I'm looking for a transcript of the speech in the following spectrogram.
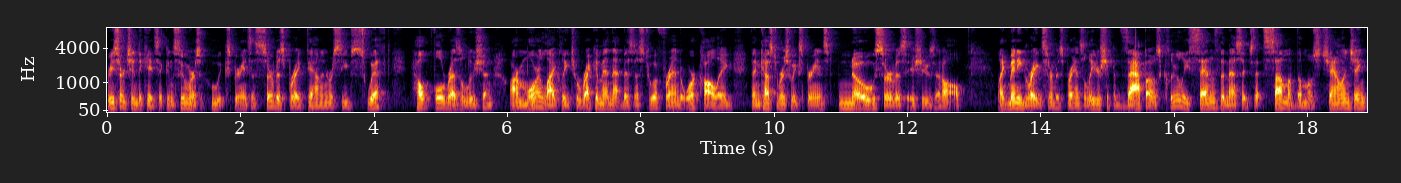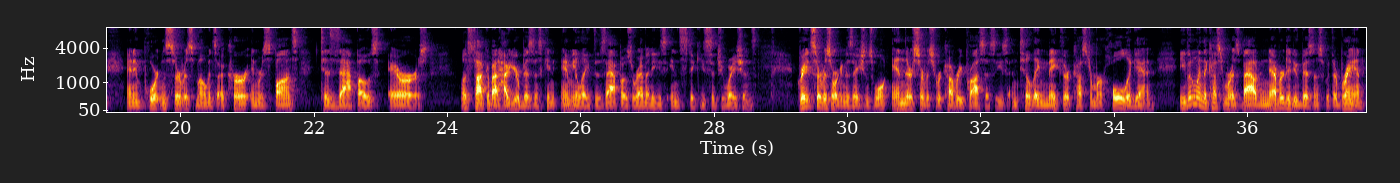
Research indicates that consumers who experience a service breakdown and receive swift, helpful resolution are more likely to recommend that business to a friend or colleague than customers who experienced no service issues at all. Like many great service brands, the leadership at Zappos clearly sends the message that some of the most challenging and important service moments occur in response to Zappos errors. Let's talk about how your business can emulate the Zappos remedies in sticky situations. Great service organizations won't end their service recovery processes until they make their customer whole again, even when the customer has vowed never to do business with their brand.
